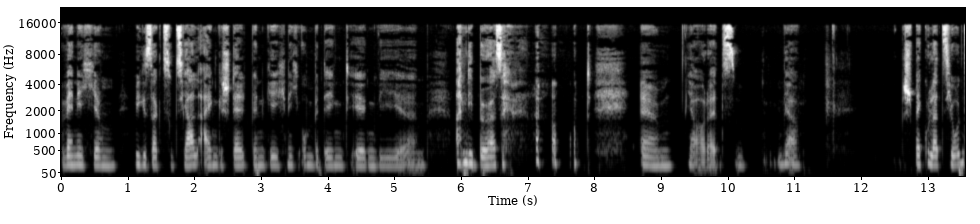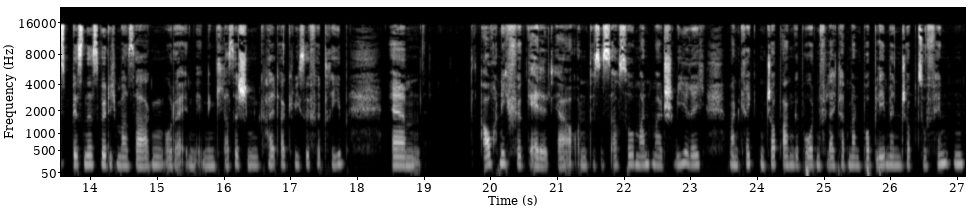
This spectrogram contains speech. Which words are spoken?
wenn ich, ähm, wie gesagt, sozial eingestellt bin, gehe ich nicht unbedingt irgendwie ähm, an die Börse und ähm, ja, oder jetzt, ja, Spekulationsbusiness, würde ich mal sagen, oder in, in den klassischen Kaltakquise-Vertrieb. Ähm, auch nicht für Geld, ja. Und es ist auch so manchmal schwierig. Man kriegt einen Job angeboten, vielleicht hat man Probleme, einen Job zu finden.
